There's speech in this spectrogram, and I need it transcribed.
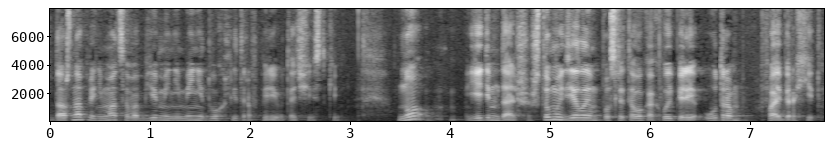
должна приниматься в объеме не менее 2 литров в период очистки. Но едем дальше. Что мы делаем после того, как выпили утром файберхит?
